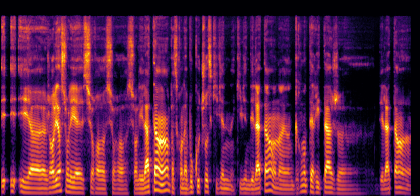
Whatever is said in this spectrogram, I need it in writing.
et, je reviens sur les, sur, sur, sur les latins, hein, parce qu'on a beaucoup de choses qui viennent, qui viennent des latins. On a un grand héritage des latins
